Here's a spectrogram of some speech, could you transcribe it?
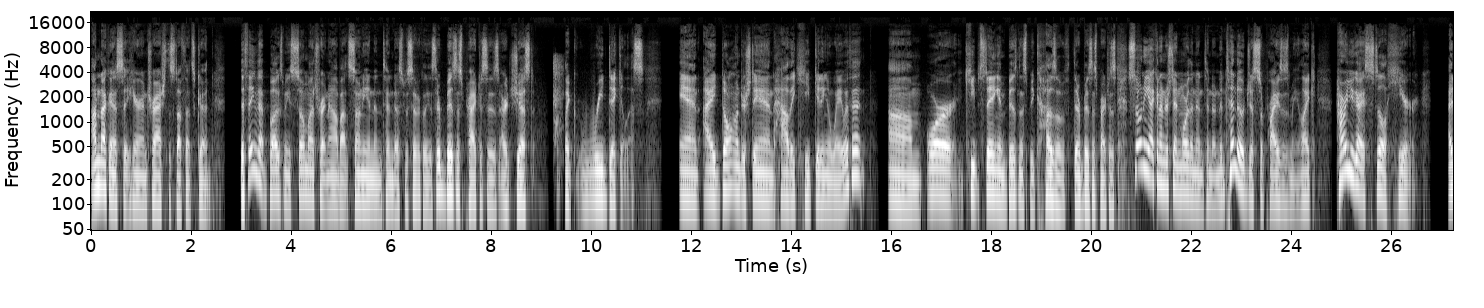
I'm not going to sit here and trash the stuff that's good. The thing that bugs me so much right now about Sony and Nintendo specifically is their business practices are just like ridiculous and I don't understand how they keep getting away with it um, or keep staying in business because of their business practices. Sony, I can understand more than Nintendo. Nintendo just surprises me. Like, how are you guys still here? I,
